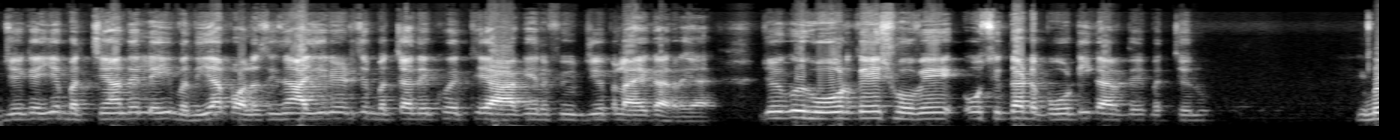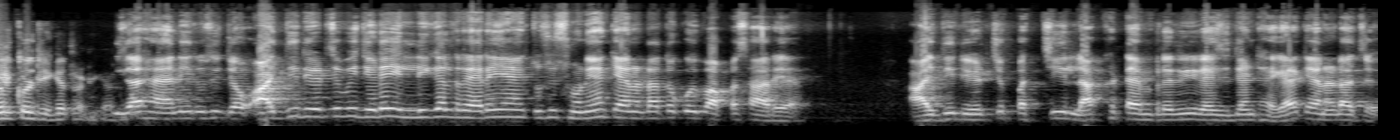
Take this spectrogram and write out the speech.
ਜੇ ਕਹੀਏ ਬੱਚਿਆਂ ਦੇ ਲਈ ਵਧੀਆ ਪਾਲਿਸੀਜ਼ ਅੱਜ ਦੀ ਡੇਟ 'ਚ ਬੱਚਾ ਦੇਖੋ ਇੱਥੇ ਆ ਕੇ ਰਿਫਿਊਜੀ ਅਪਲਾਈ ਕਰ ਰਿਹਾ ਹੈ। ਜੇ ਕੋਈ ਹੋਰ ਦੇਸ਼ ਹੋਵੇ ਉਹ ਸਿੱਧਾ ਡਿਪੋਰਟ ਹੀ ਕਰਦੇ ਬੱਚੇ ਨੂੰ। ਬਿਲਕੁਲ ਠੀਕ ਹੈ ਤੁਹਾਡੀ ਗੱਲ। ਹੈ ਨਹੀਂ ਤੁਸੀਂ ਜਾਓ। ਅੱਜ ਦੀ ਡੇਟ 'ਚ ਵੀ ਜਿਹੜੇ ਇਲੀਗਲ ਰਹਿ ਰਹੇ ਆ ਤੁਸੀਂ ਸੁਣਿਆ ਕੈਨੇਡਾ ਤੋਂ ਕੋਈ ਵਾਪਸ ਆ ਰਿਹਾ ਅੱਜ ਦੀ ਡੇਟ 'ਚ 25 ਲੱਖ ਟੈਂਪਰੇਰੀ ਰੈਜ਼ੀਡੈਂਟ ਹੈਗਾ ਕੈਨੇਡਾ 'ਚ।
